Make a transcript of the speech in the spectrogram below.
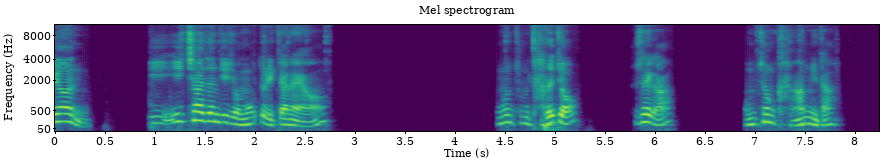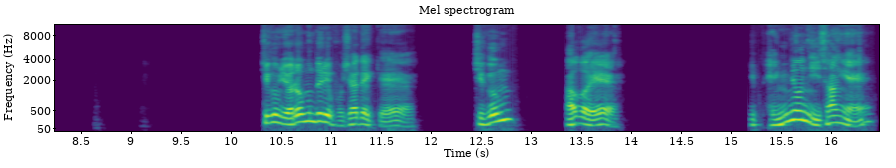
보면 이 2차 전지 종목들 있잖아요. 오늘 좀 다르죠? 추세가 엄청 강합니다. 지금 여러분들이 보셔야 될 게 지금 과거에 이 100년 이상의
